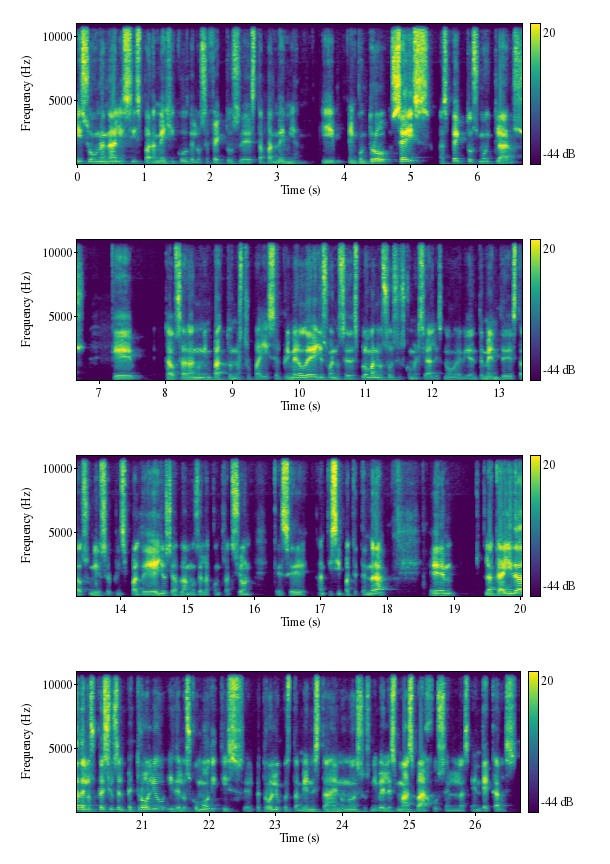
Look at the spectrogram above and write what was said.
hizo un análisis para México de los efectos de esta pandemia y encontró seis aspectos muy claros que causarán un impacto en nuestro país. El primero de ellos, bueno, se desploman los socios comerciales, ¿no? Evidentemente Estados Unidos es el principal de ellos, ya hablamos de la contracción que se anticipa que tendrá. Em, la caída de los precios del petróleo y de los commodities. El petróleo pues también está en uno de sus niveles más bajos en, décadas.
